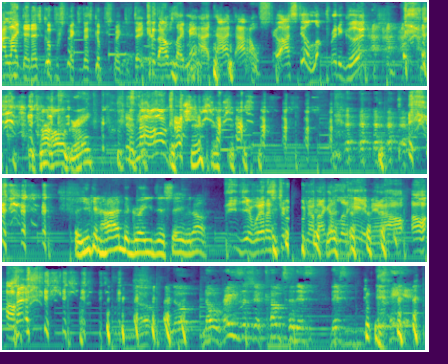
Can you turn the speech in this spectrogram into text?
I like that. That's good perspective. That's good perspective. Because I was like, man, I, I I don't feel. I still look pretty good. It's not all gray. It's not all gray. you can hide the gray, you just shave it off. yeah, well, that's true. Now, but I got a little head, man. I'll, I'll, I'll, No, no, no razor should come to this this, head.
